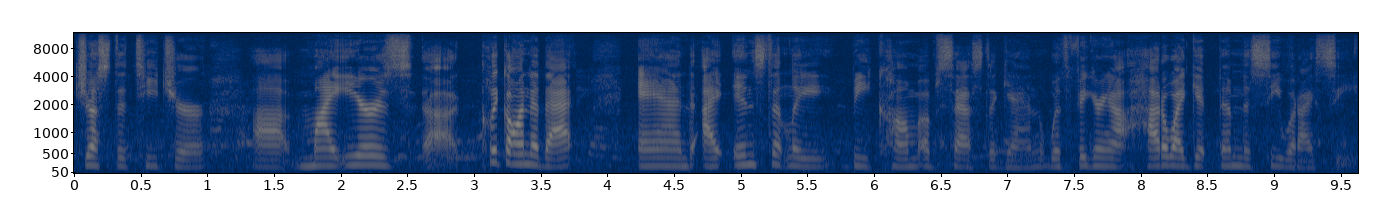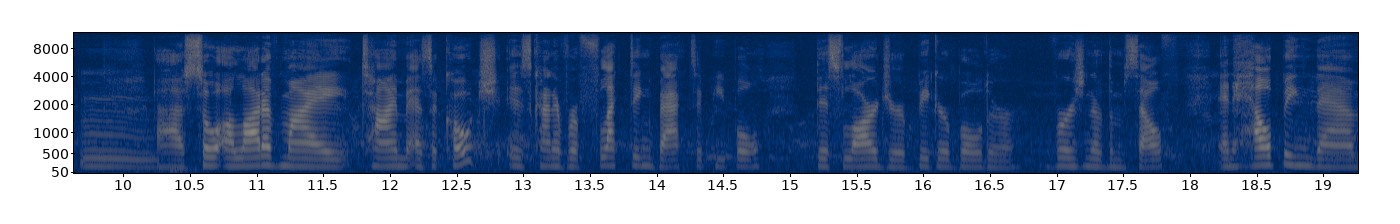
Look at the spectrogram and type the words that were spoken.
just a teacher, uh, my ears uh, click onto that and I instantly become obsessed again with figuring out how do I get them to see what I see. Mm. Uh, so a lot of my time as a coach is kind of reflecting back to people this larger, bigger, bolder version of themselves and helping them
